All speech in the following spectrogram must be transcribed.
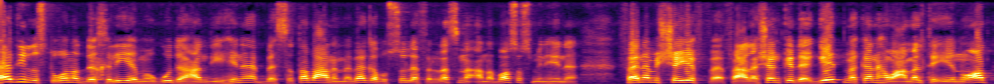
ادي الاسطوانة الداخلية موجودة عندي هنا بس طبعا لما باجي ابص لها في الرسمه أنا باصص من هنا فأنا مش شايفها. فعلشان كده جيت مكانها وعملت إيه؟ نقط.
